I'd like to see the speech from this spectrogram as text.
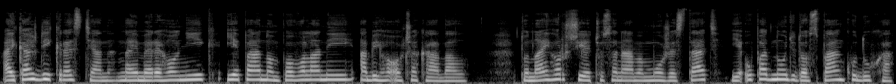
Aj každý kresťan, najmä reholník, je pánom povolaný, aby ho očakával – to najhoršie, čo sa nám môže stať, je upadnúť do spánku ducha,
